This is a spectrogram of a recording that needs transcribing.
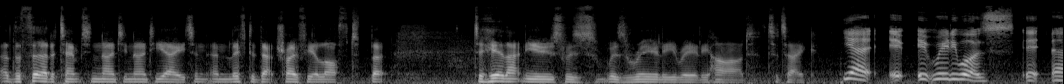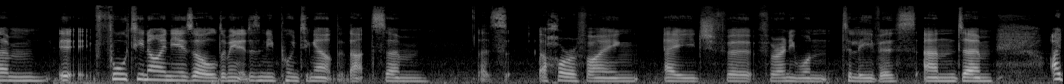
at the third attempt in 1998 and, and lifted that trophy aloft. But to hear that news was was really really hard to take. Yeah, it it really was. It um, it, 49 years old. I mean, it doesn't need pointing out that that's um, that's a horrifying age for, for anyone to leave us. And um, I,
